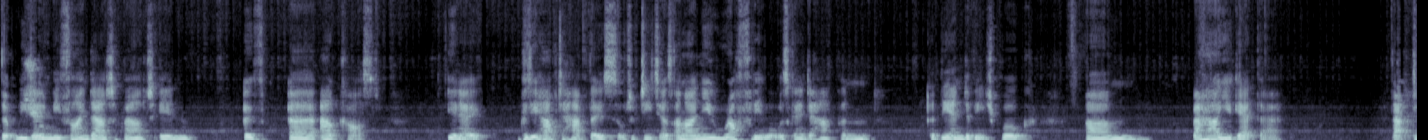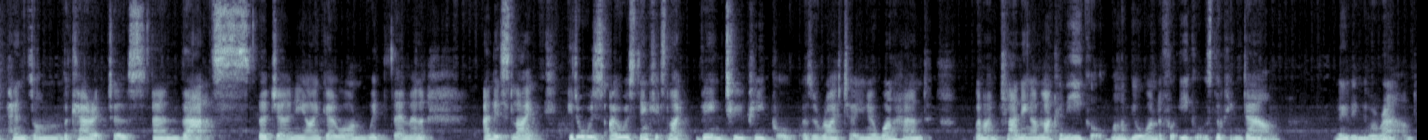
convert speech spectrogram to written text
that we'd Sure. only find out about in uh, Outcast. You know, because you have to have those sort of details. And I knew roughly what was going to happen at the end of each book. Um, but how you get there, that depends on the characters, and that's the journey I go on with them. And and it's like it always. I always think it's like being two people as a writer. You know, one hand when I'm planning, I'm like an eagle, one of your wonderful eagles, looking down, moving them around.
